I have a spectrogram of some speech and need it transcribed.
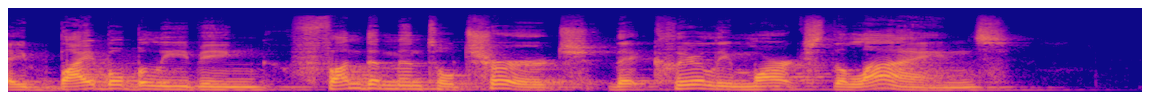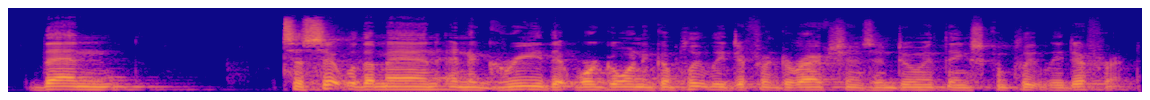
a Bible believing fundamental church that clearly marks the lines than to sit with a man and agree that we're going in completely different directions and doing things completely different.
